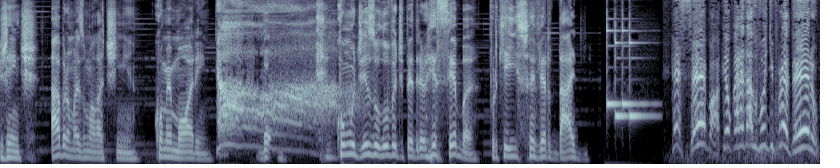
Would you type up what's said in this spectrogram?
Gente, abram mais uma latinha. Comemorem. Como diz o Luva de Pedreiro, receba, porque isso é verdade. Receba, que é o cara da luva de predeiro.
